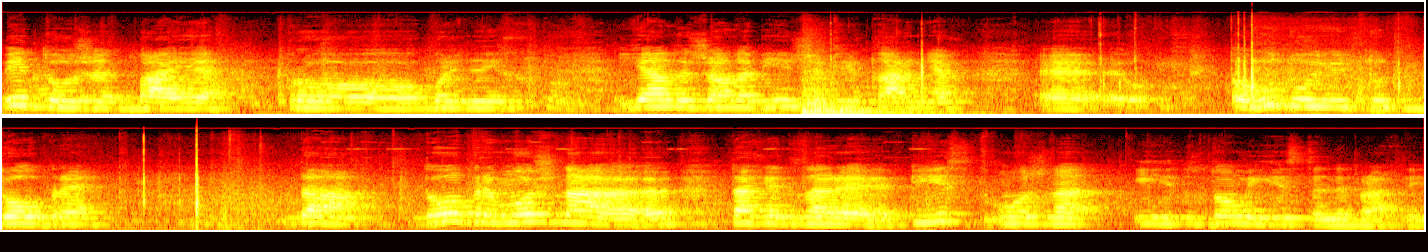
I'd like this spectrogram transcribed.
Він теж дбає про больних. Я лежала в інших лікарнях, годують тут добре. Да, добре, можна, е, так як зараз піст, можна і з дому їсти не брати.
